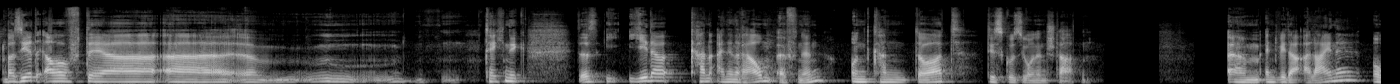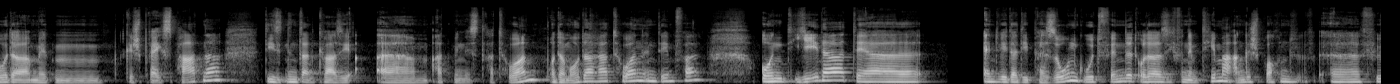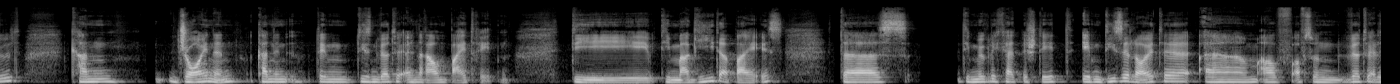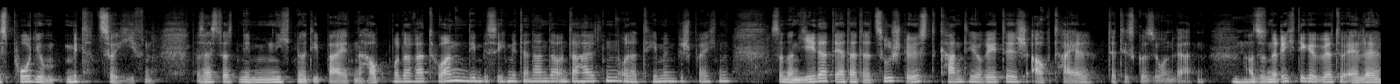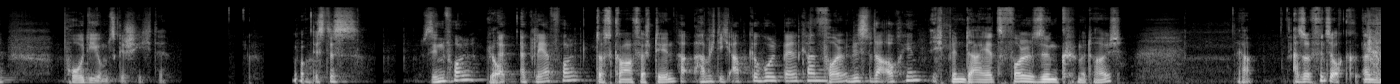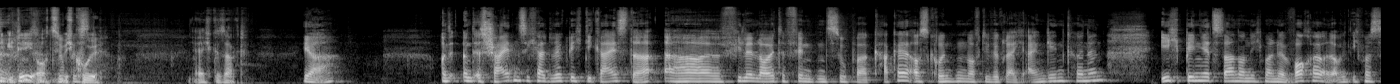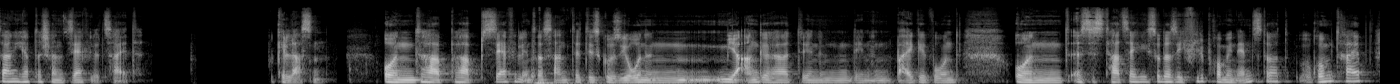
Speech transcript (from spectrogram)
basiert auf der äh, ähm, Technik, dass jeder kann einen Raum öffnen und kann dort Diskussionen starten. Ähm, entweder alleine oder mit einem Gesprächspartner. Die sind dann quasi ähm, Administratoren oder Moderatoren in dem Fall. Und jeder, der entweder die Person gut findet oder sich von dem Thema angesprochen äh, fühlt, kann joinen, kann in den, diesen virtuellen Raum beitreten. Die, die Magie dabei ist, dass die Möglichkeit besteht, eben diese Leute ähm, auf, auf so ein virtuelles Podium mitzuhieven. Das heißt, du hast eben nicht nur die beiden Hauptmoderatoren, die sich miteinander unterhalten oder Themen besprechen, sondern jeder, der da dazu stößt, kann theoretisch auch Teil der Diskussion werden. Mhm. Also eine richtige virtuelle Podiumsgeschichte. Ja. Ist das sinnvoll? Ja. Er erklärvoll? Das kann man verstehen. Ha Habe ich dich abgeholt, Belkan? Voll. Willst du da auch hin? Ich bin da jetzt voll sync mit euch. Ja. Also finde ich auch äh, die Idee auch ziemlich cool. Ehrlich gesagt. Ja. Und, und es scheiden sich halt wirklich die Geister. Äh, viele Leute finden es super kacke, aus Gründen, auf die wir gleich eingehen können. Ich bin jetzt da noch nicht mal eine Woche, aber ich muss sagen, ich habe da schon sehr viel Zeit gelassen und habe hab sehr viele interessante Diskussionen mir angehört, denen, denen beigewohnt. Und es ist tatsächlich so, dass sich viel Prominenz dort rumtreibt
